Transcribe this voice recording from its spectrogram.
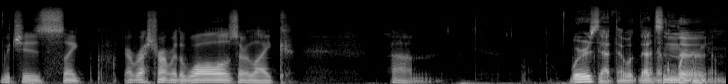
which is like a restaurant where the walls are like um, Where is that? That that's an in the.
